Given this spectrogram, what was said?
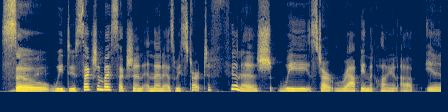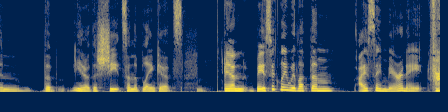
So okay. we do section by section, and then as we start to finish, we start wrapping the client up in the you know the sheets and the blankets, and basically we let them. I say marinate for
